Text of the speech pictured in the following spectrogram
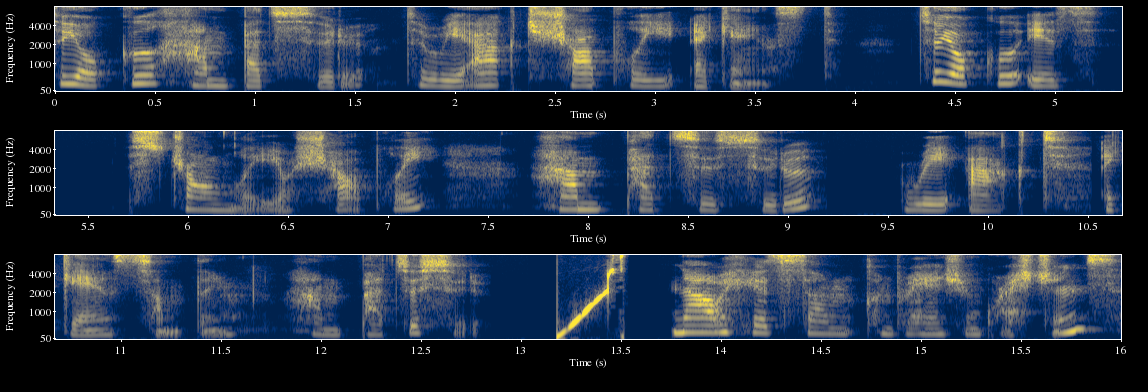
強く反発する to react sharply against 強く is strongly or sharply 反発する react against something 反発する Now here's some comprehension questions.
